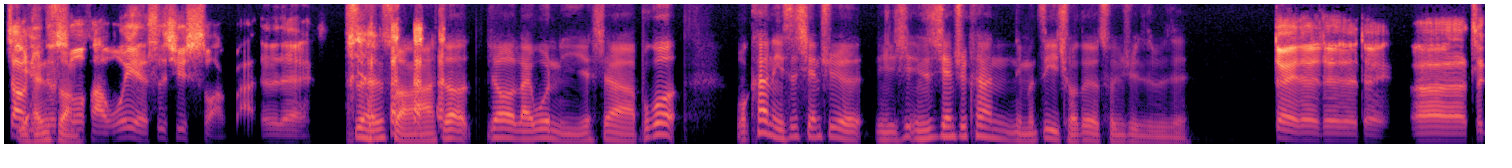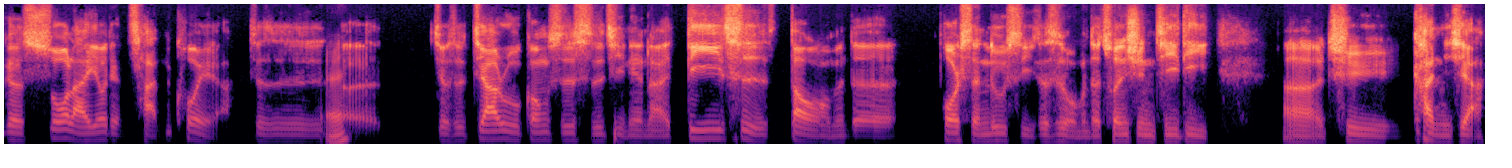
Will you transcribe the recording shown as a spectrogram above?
照你的说法，我也是去爽吧，对不对？是很爽啊，就就来问你一下。不过我看你是先去，你你是先去看你们自己球队的春训，是不是？对对对对对，呃，这个说来有点惭愧啊，就是、欸、呃，就是加入公司十几年来第一次到我们的 Port St. Lucie，这是我们的春训基地，呃，去看一下。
